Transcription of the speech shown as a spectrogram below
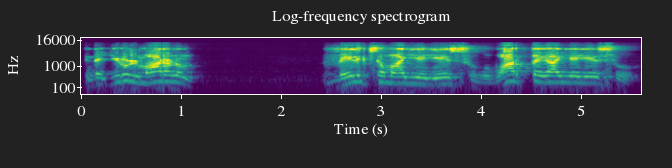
இந்த இருள் மாறணும். வெளிச்சமாகிய இயேசு வார்த்தையாகிய இயேசு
